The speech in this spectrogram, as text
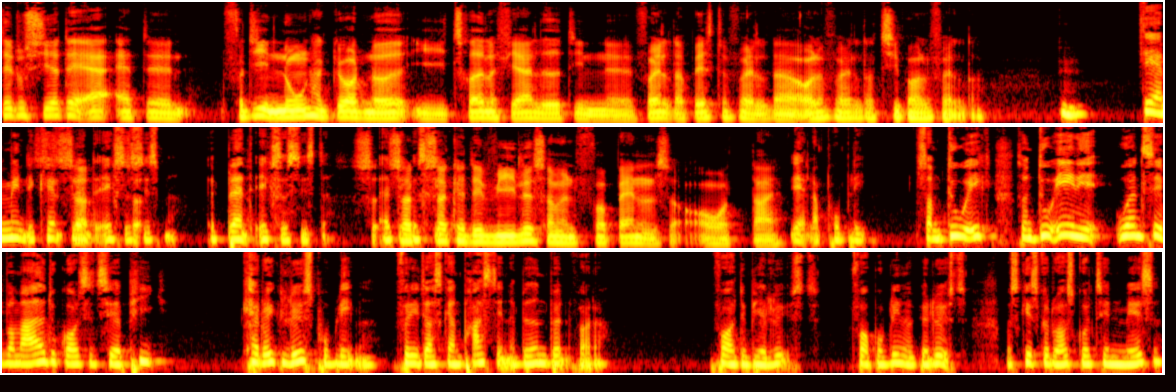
det du siger, det er, at øh, fordi nogen har gjort noget i tredje eller fjerde led, dine øh, forældre, bedsteforældre, oldeforældre, tipoldeforældre, Det er almindeligt kendt Så- blandt eksorcismer. øh, Blandt eksorcister. så, så, kan så kan det hvile som en forbandelse over dig. Ja, eller problem. Som du ikke, som du egentlig, uanset hvor meget du går til terapi, kan du ikke løse problemet. Fordi der skal en præst ind og bede en bøn for dig. For at det bliver løst. For at problemet bliver løst. Måske skal du også gå til en messe.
